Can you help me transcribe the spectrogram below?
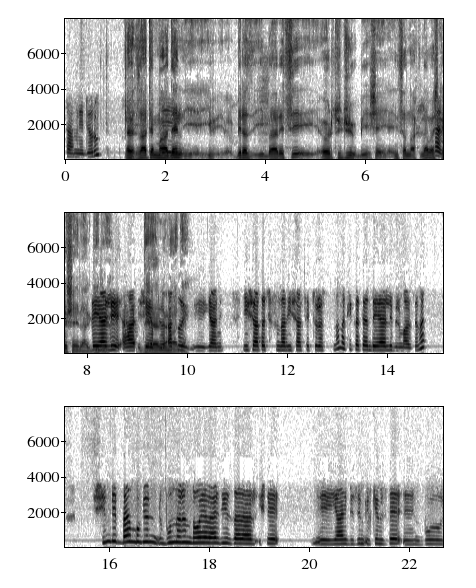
tahmin ediyorum. Evet zaten maden Ee, biraz ibaresi örtücü bir şey. İnsanın aklına başka Evet, şeyler geliyor. Değerli şey Değerli yapıyor. maden. Aslında yani inşaat açısından, inşaat sektörü açısından hakikaten değerli bir malzeme. Şimdi ben bugün bunların doğaya verdiği zarar, işte e, yani bizim ülkemizde e, bu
